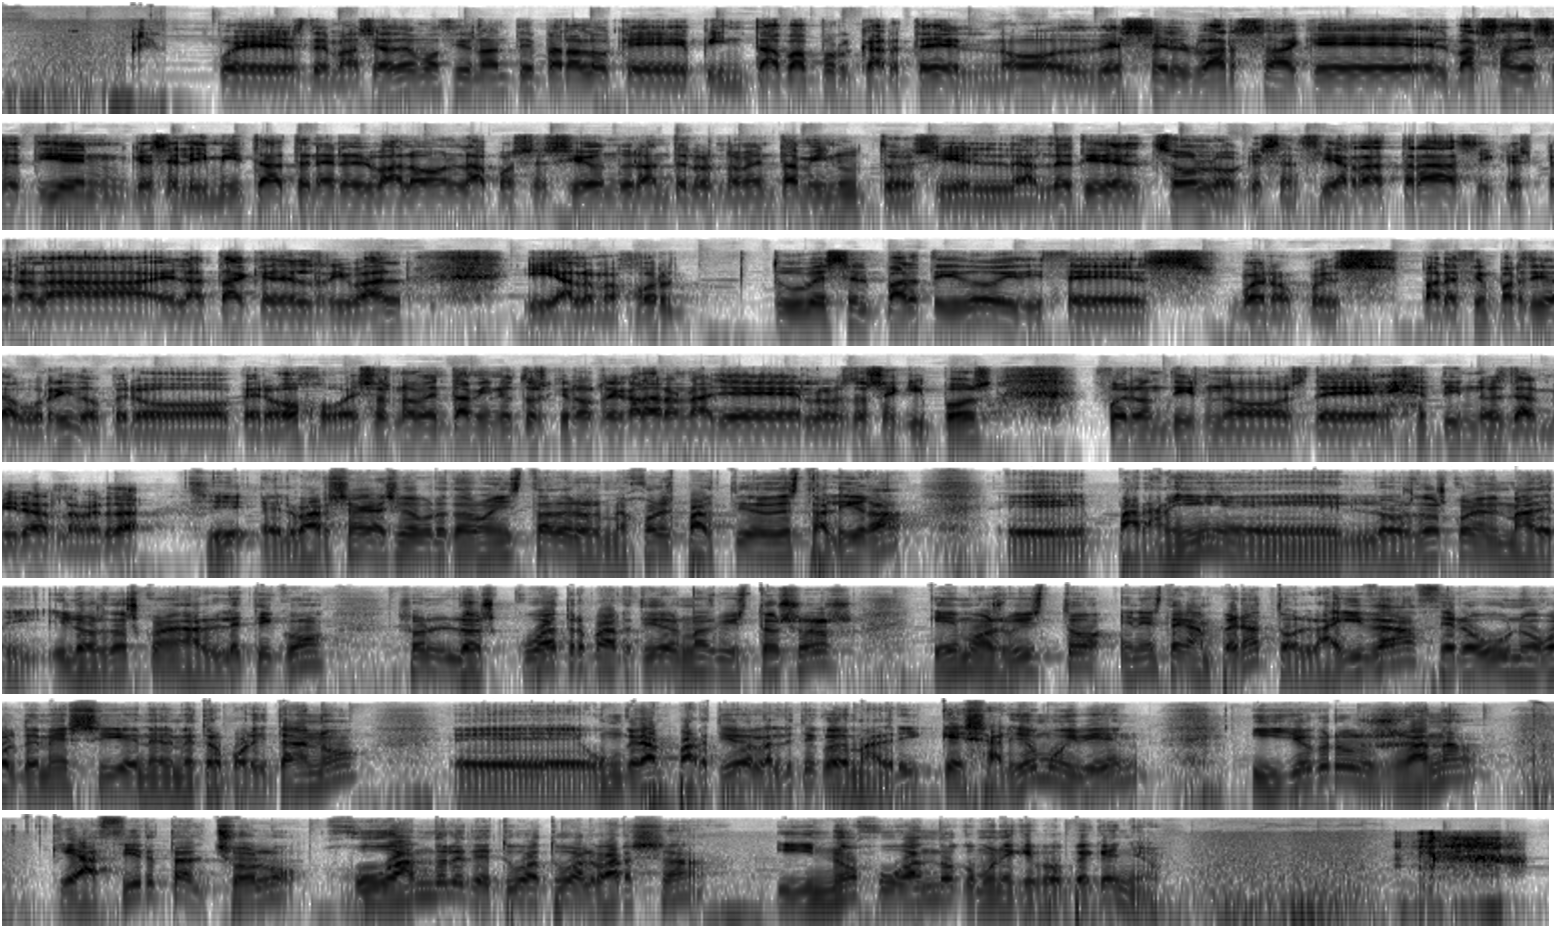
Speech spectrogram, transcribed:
Pues demasiado emocionante para lo que pintaba por cartel, ¿no? Ves el Barça que el Barça de Setién que se limita a tener el balón, la posesión durante los 90 minutos y el Atleti del Cholo que se encierra atrás y que espera el ataque del rival y a lo mejor tú ves el partido y dices, bueno, pues parece un partido aburrido, pero, pero ojo, esos 90 minutos que nos regalaron ayer los dos equipos fueron dignos de, dignos de admirar, la verdad. Sí, el Barça que ha sido protagonista de los mejores partidos de esta liga. Eh, para mí, eh, los dos con el Madrid y los dos con el Atlético son los cuatro partidos más vistosos que hemos visto en este campeonato. La ida, 0-1 gol de Messi en el Metropolitano, eh, un gran partido del Atlético de Madrid que salió muy bien. Y yo creo, Susana, que acierta el Cholo jugándole de tú a tú al Barça y no jugando como un equipo pequeño.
